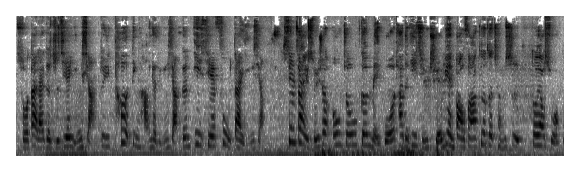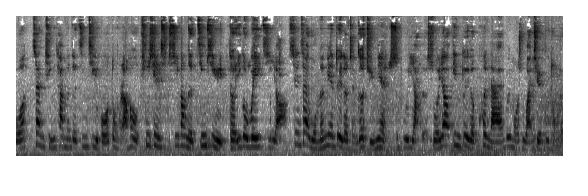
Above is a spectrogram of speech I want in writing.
所带来的直接影响，对于特定行业的影响跟一。些些附带影响。现在随着欧洲跟美国它的疫情全面爆发，各个城市都要锁国、暂停他们的经济活动，然后出现西方的经济的一个危机啊！现在我们面对的整个局面是不一样的，所要应对的困难规模是完全不同的。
